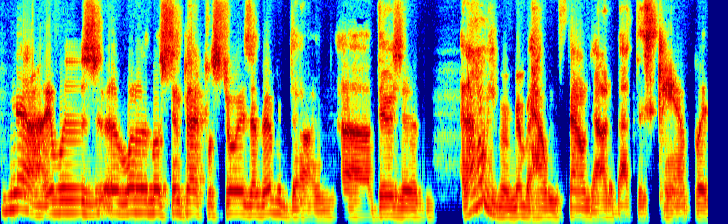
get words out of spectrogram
Yeah, it was uh, one of the most impactful stories I've ever done. Uh, there's a, and I don't even remember how we found out about this camp, but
